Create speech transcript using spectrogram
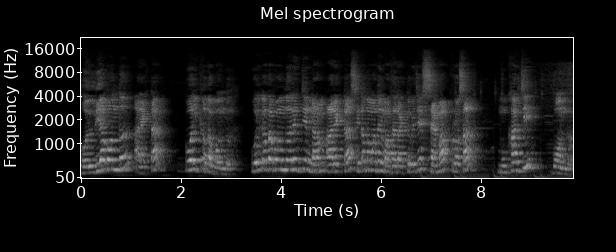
হলদিয়া বন্দর আর একটা কলকাতা বন্দর। কলকাতা বন্দরের যে নাম আরেকটা সেটা তো আমাদের মাথায় রাখতে হবে যে শ্যামা প্রসাদ মুখার্জি বন্দর।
